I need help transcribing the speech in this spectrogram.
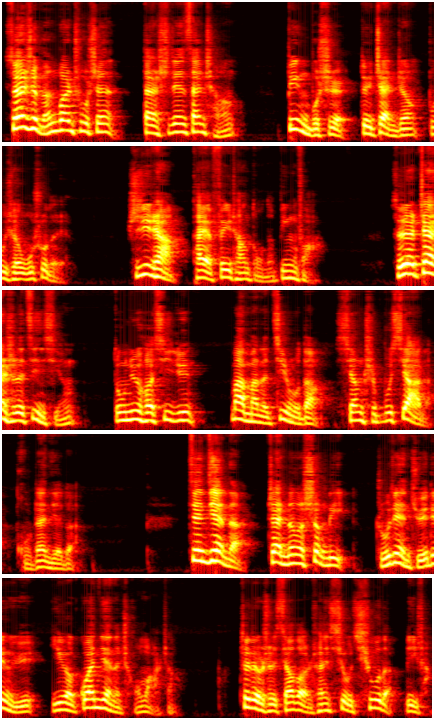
虽然是文官出身，但石田三成并不是对战争不学无术的人，实际上他也非常懂得兵法。随着战事的进行，东军和西军。慢慢的进入到相持不下的苦战阶段，渐渐的，战争的胜利逐渐决定于一个关键的筹码上，这就是小早川秀秋的立场。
